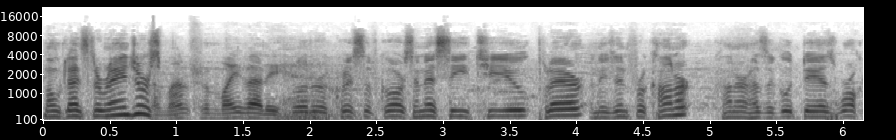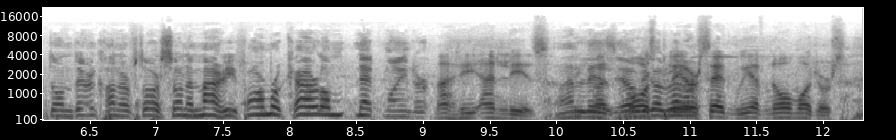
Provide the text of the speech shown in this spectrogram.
Mount Leinster Rangers. A man from my valley. Brother Chris, of course, an SCTU player, and he's in for Conor. Conor has a good day's work done there. Conor's our son and Mary, former Carlow netminder. Matty and Liz. And because Liz, yeah, most players said we have no mothers.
